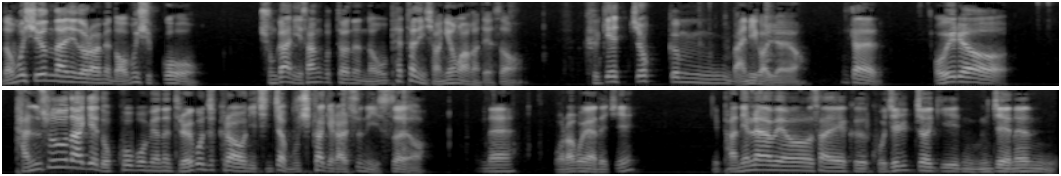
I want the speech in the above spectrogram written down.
너무 쉬운 난이도로 하면 너무 쉽고 중간 이상부터는 너무 패턴이 정형화가 돼서 그게 조금 많이 걸려요. 그러니까 오히려 단순하게 놓고 보면은 Dragon's Crown이 진짜 무식하게 갈 수는 있어요. 근데 뭐라고 해야 되지? 이 Vanillaware사의 그 고질적인 문제는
